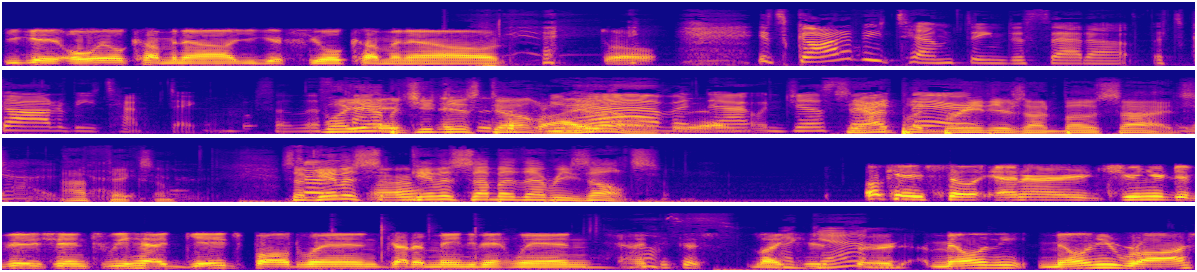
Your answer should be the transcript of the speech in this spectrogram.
you get oil coming out, you get fuel coming out. So It's got to be tempting to set up. It's got to be tempting. So this Well, yeah, but you just don't know. surprise. yeah, but that would just See, right I'd put there. breathers on both sides. Yeah, I'll fix them. So, So- give us Uh-huh. give us some of the results. Okay, so in our junior divisions, we had Gage Baldwin got a main event win. And I think that's like Again. his third. Melanie Melanie Ross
